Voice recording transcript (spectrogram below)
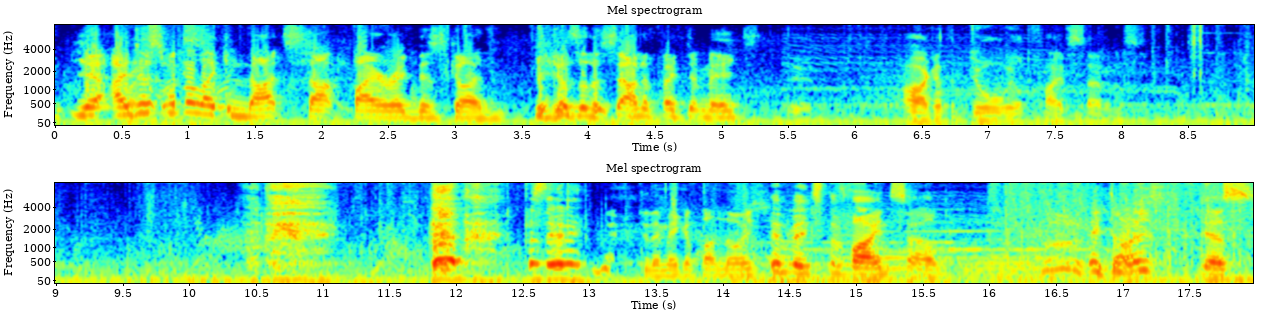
is Yeah, I just want to like not stop firing this gun because of the sound effect it makes. dude. Oh, I got the dual wield five sevens. Pizzuti! Do they make a fun noise? It makes the vine sound. it does. Yes.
